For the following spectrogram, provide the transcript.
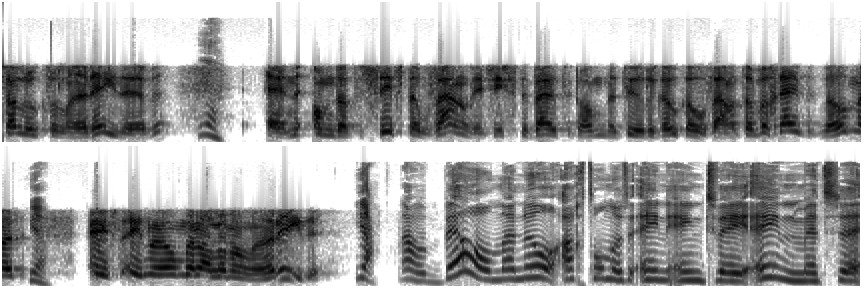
zal ook wel een reden hebben. Ja. En omdat de stift ovaal is, is de buitenkant natuurlijk ook ovaal. Dat begrijp ik wel, maar Ja. heeft een en ander allemaal een reden. Ja, nou bel naar 0800-1121 met eh,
